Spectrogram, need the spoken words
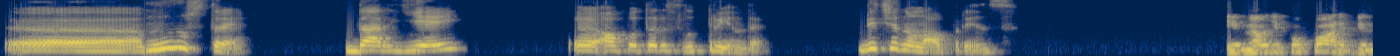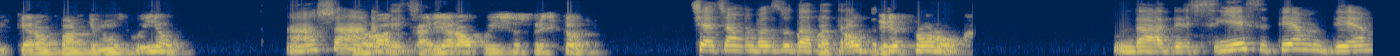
uh, mustre. Dar ei uh, au hotărât să-l prindă. De ce nu l-au prins? Temeau de popoare, pentru că erau foarte mulți cu el. Așa. Moroase, deci... care erau cu Isus Hristos. Ceea ce am văzut data trecută. drept proroc. Da, deci ei se tem de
